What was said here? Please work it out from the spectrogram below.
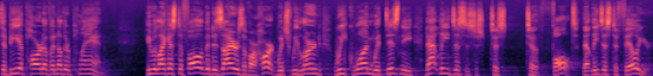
to be a part of another plan. He would like us to follow the desires of our heart, which we learned week one with Disney. That leads us to, to, fault, that leads us to failure,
